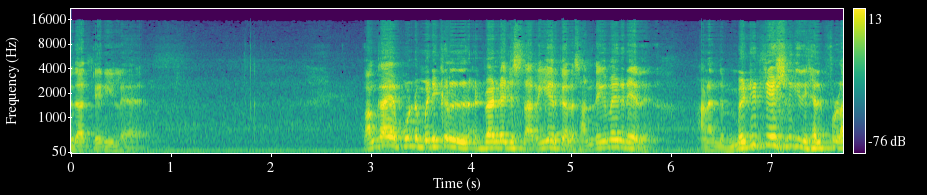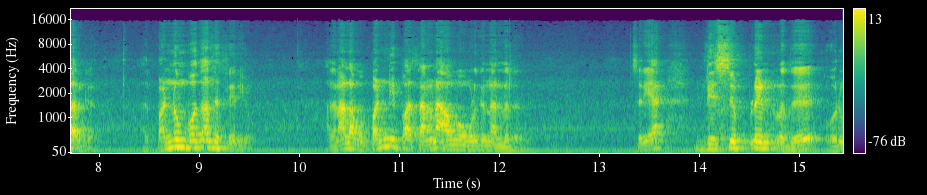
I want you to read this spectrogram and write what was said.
இதாக தெரியல. வெங்காய பூண்டு மெடிக்கல் அட்வான்டேஜஸ் நிறைய இருக்குது அதில் சந்தேகமே கிடையாது. ஆனால் இந்த மெடிடேஷனுக்கு இது ஹெல்ப்ஃபுல்லாக இருக்குது அது பண்ணும்போது தான் அது தெரியும். அதனால் அவங்க பண்ணி பார்த்தாங்கன்னா அவங்க அவங்களுக்கு நல்லது. சரியா? டிசிப்ளின்றது ஒரு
